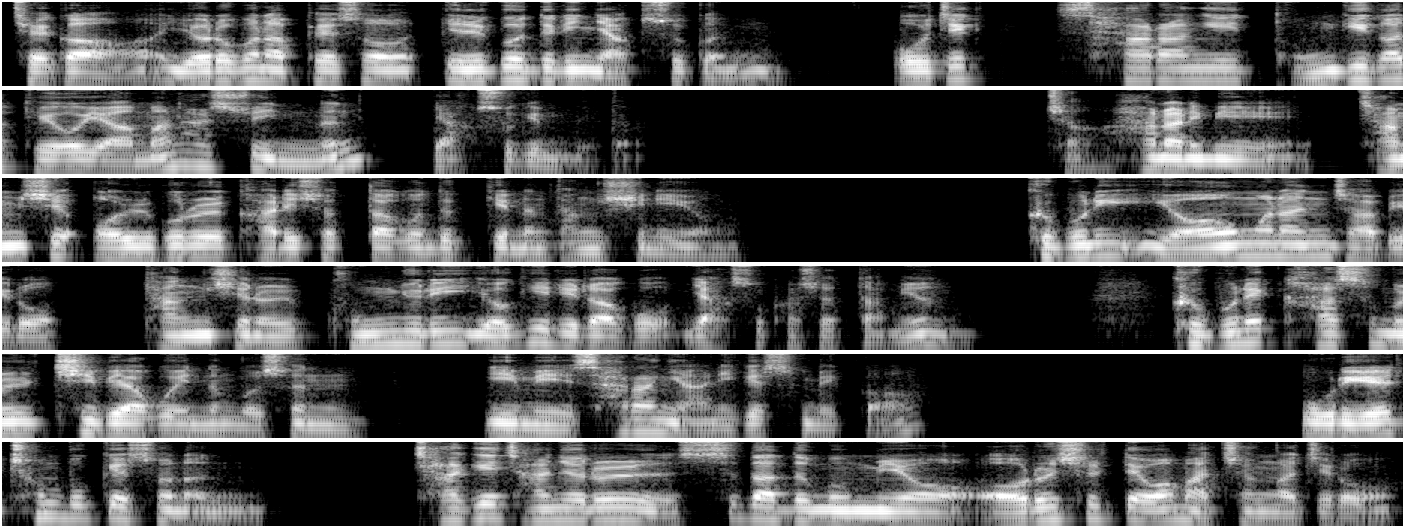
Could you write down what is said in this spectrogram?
제가 여러분 앞에서 읽어드린 약속은 오직 사랑이 동기가 되어야만 할 수 있는 약속입니다. 자, 하나님이 잠시 얼굴을 가리셨다고 느끼는 당신이요. 그분이 영원한 자비로 당신을 국률이 여기리라고 약속하셨다면 그분의 가슴을 지배하고 있는 것은 이미 사랑이 아니겠습니까? 우리의 천부께서는 자기 자녀를 쓰다듬으며 어르실 때와 마찬가지로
